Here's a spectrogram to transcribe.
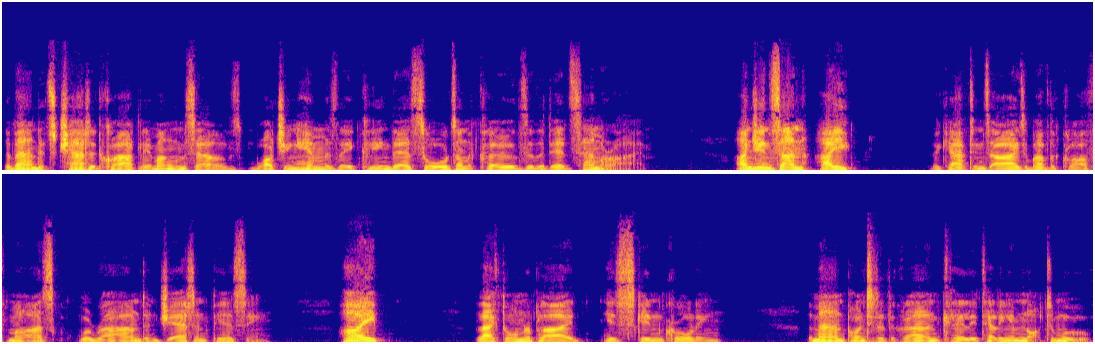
The bandits chattered quietly among themselves, watching him as they cleaned their swords on the clothes of the dead samurai. Anjin-san, hai! The captain's eyes above the cloth mask were round and jet and piercing. Hai! Blackthorne replied, his skin crawling. The man pointed at the ground, clearly telling him not to move.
